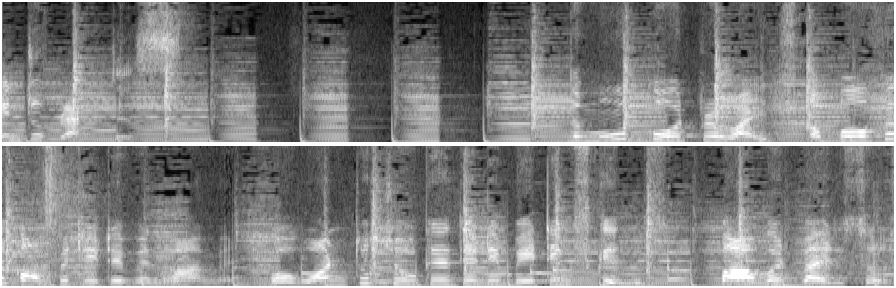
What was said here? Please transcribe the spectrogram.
into practice. The moot court provides a perfect competitive environment for one to showcase their debating skills powered by research.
